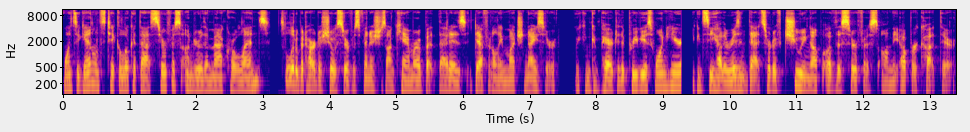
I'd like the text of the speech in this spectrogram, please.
Once again, let's take a look at that surface under the macro lens. It's a little bit hard to show surface finishes on camera, but that is definitely much nicer. We can compare to the previous one here. You can see how there isn't that sort of chewing up of the surface on the upper cut there.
